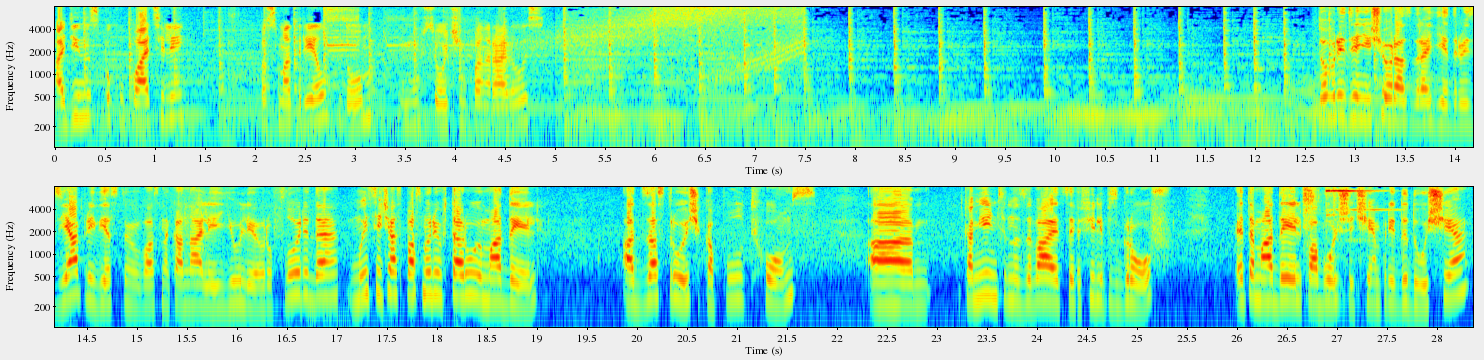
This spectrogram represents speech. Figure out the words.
Один из покупателей посмотрел дом, ему все очень понравилось. Добрый день еще раз, дорогие друзья! Приветствуем вас на канале Юлия Руфлорида. Мы сейчас посмотрим вторую модель от застройщика Pult Homes. Комьюнити называется Philips Grove. Эта модель побольше, чем предыдущая.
